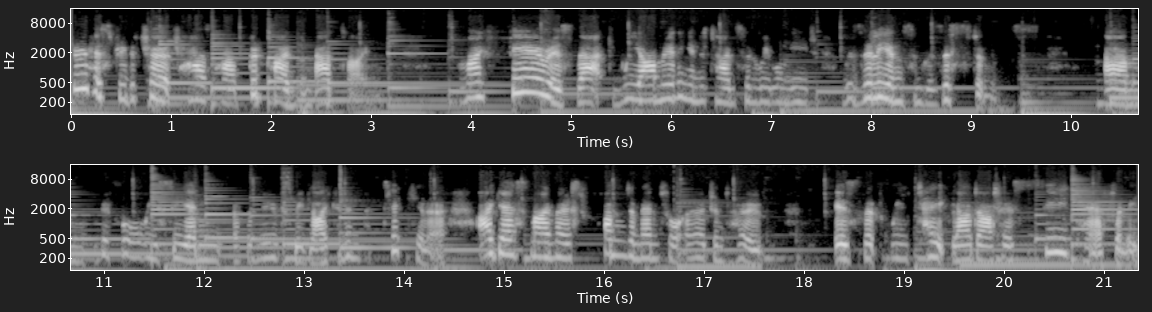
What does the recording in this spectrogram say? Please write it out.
through history, the church has had good times and bad times. My fear is that we are moving into times when we will need resilience and resistance um, before we see any of the moves we'd like. And in particular, I guess my most fundamental, urgent hope is that we take Laudato Si carefully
